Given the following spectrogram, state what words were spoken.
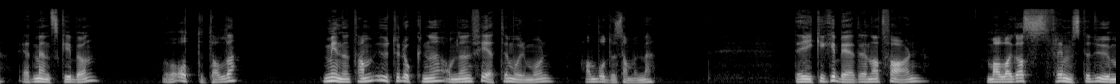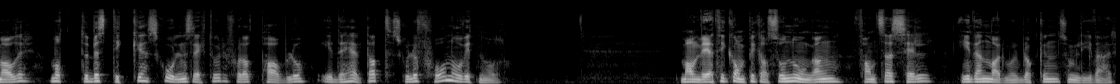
et menneske i bønn, og åttetallet minnet ham utelukkende om den fete mormoren han bodde sammen med. Det gikk ikke bedre enn at faren, Malagas fremste duemaler, måtte bestikke skolens rektor for at Pablo i det hele tatt skulle få noe vitnemål. Man vet ikke om Picasso noen gang fant seg selv i den marmorblokken som livet er.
